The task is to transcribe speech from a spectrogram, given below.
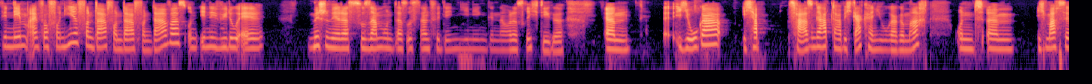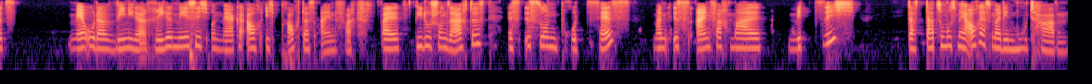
wir nehmen einfach von hier, von da, von da, von da was und individuell mischen wir das zusammen und das ist dann für denjenigen genau das Richtige. Ähm, äh, Yoga, ich habe Phasen gehabt, da habe ich gar kein Yoga gemacht und ähm, ich mache es jetzt mehr oder weniger regelmäßig und merke auch, ich brauche das einfach. Weil, wie du schon sagtest, es ist so ein Prozess. Man ist einfach mal mit sich. Das, dazu muss man ja auch erstmal den Mut haben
